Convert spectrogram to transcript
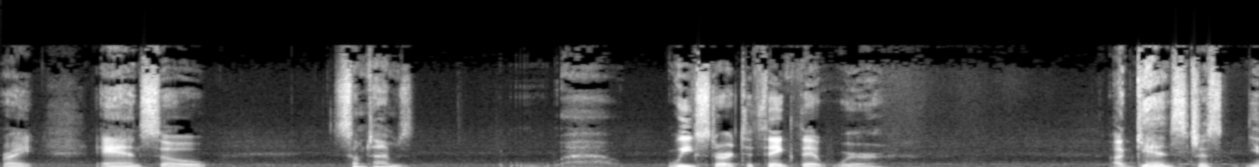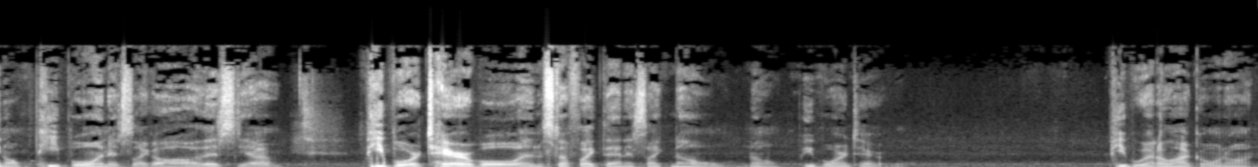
Right? And so sometimes we start to think that we're against just you know people and it's like oh this yeah people are terrible and stuff like that and it's like no no people aren't terrible people got a lot going on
